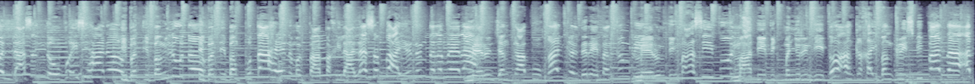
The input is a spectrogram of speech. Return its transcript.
panlasang Novo Ecijano. Iba't ibang luto, iba't ibang putahe na magpapakilala sa bayan ng Talavera. Meron diyang kapukan, kalderetang kambing, meron ding mga seafood. Matitikman nyo rin dito ang kakaibang crispy pata at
